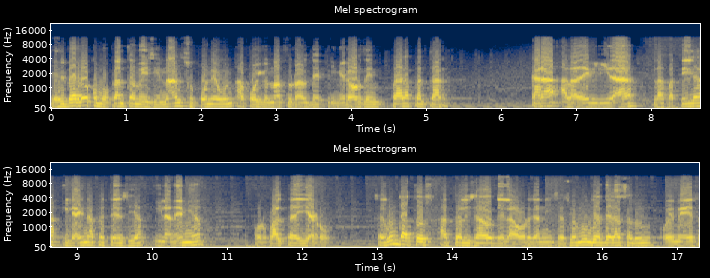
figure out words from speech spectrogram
El berro como planta medicinal supone un apoyo natural de primer orden para plantar cara a la debilidad, la fatiga y la inapetencia y la anemia por falta de hierro. Según datos actualizados de la Organización Mundial de la Salud, OMS,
